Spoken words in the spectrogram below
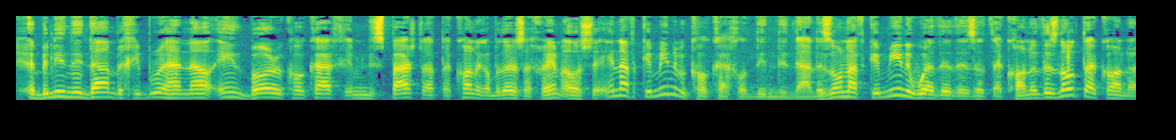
"Ech shiyim kol daiti." בנין נידם בחיבור הנ"ל אין בור כל כך אם נספשת התקונה גם בדרס אחרים, אלא שאין אף כמיני בכל כך לדין נידם. There's no נף כמיני whether there's a תקונה, there's no תקונה.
